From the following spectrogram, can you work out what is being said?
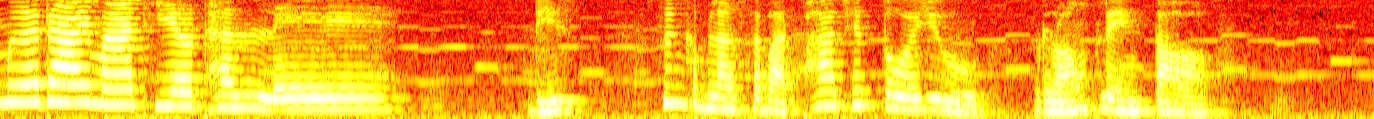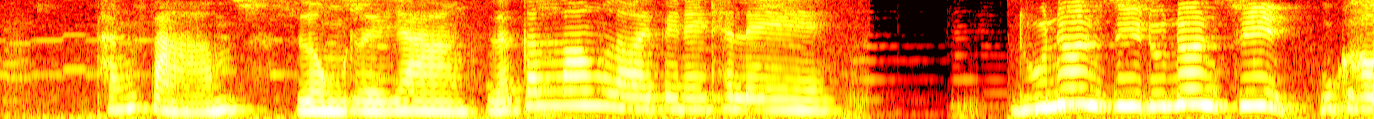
เมื่อได้มาเที่ยวทะเล ดิส ซึ่งกำลังสะบัดผ้าเช็ดตัวอยู่ ร้องเพลงตอบ ทั้งสามลงเรือยางแล้วก็ล่องลอยไปในทะเล ดูนั่นสิดูนั่นสิภูเขา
